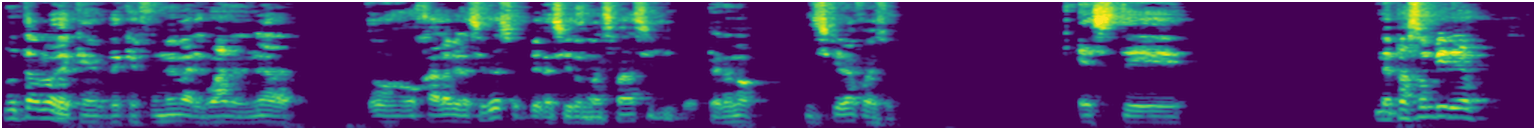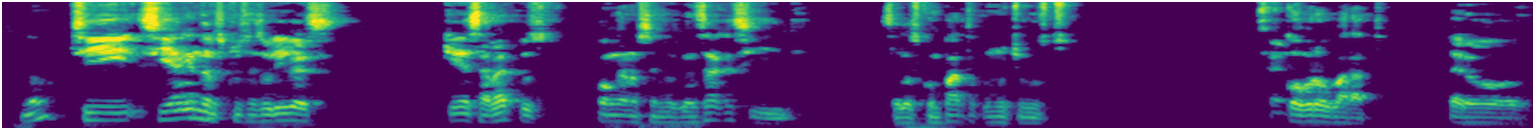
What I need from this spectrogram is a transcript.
no te hablo de que, de que fumé marihuana ni nada. O- ojalá hubiera sido eso, hubiera sido más fácil, pero no, ni siquiera fue eso. Este. Me pasó un video, ¿no? Si, si alguien de los Cruz Azulivers quiere saber, pues pónganos en los mensajes y se los comparto con mucho gusto. Sí. cobro barato. Pero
